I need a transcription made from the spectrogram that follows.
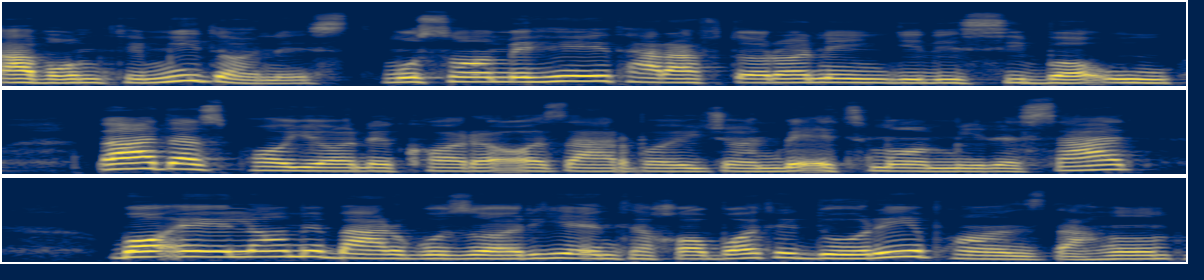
قوام که می‌دانست مسامحه طرفداران انگلیسی با او بعد از پایان کار آذربایجان به اتمام می رسد، با اعلام برگزاری انتخابات دوره پانزدهم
